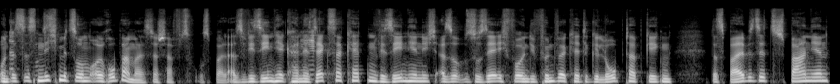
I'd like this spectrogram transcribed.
Und Das es ist nicht mit so einem Europameisterschaftsfußball. Also wir sehen hier keine Nee. Sechserketten, wir sehen hier nicht, also so sehr ich vorhin die Fünferkette gelobt habe gegen das Ballbesitz Spanien,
